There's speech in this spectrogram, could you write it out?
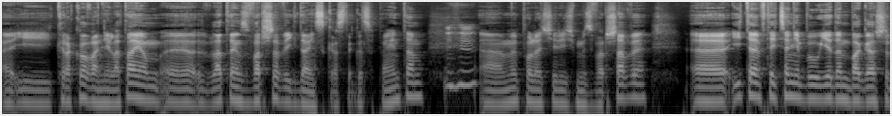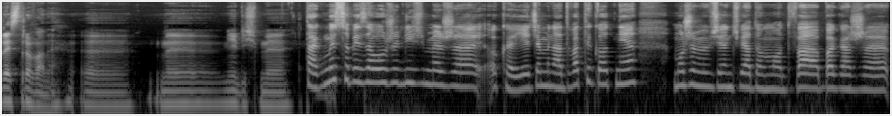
e, i Krakowa nie latają, e, latają z Warszawy i Gdańska, z tego co pamiętam. Mhm. E, my polecieliśmy z Warszawy i ten, w tej cenie był jeden bagaż rejestrowany. E, my mieliśmy... Tak, my sobie założyliśmy, że okej, jedziemy na dwa tygodnie, możemy wziąć, wiadomo, dwa bagaże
